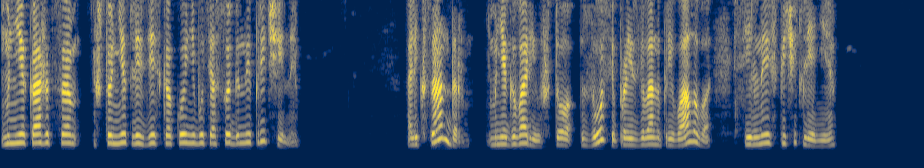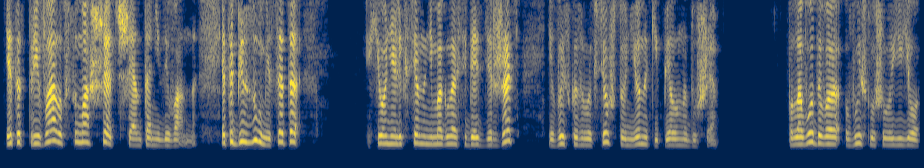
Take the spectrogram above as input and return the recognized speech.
Мне кажется, что нет ли здесь какой-нибудь особенной причины. Александр мне говорил, что Зося произвела на Привалова сильное впечатление. Этот Привалов сумасшедший, Антонида Ивановна, это безумец, это... Хиония Алексеевна не могла себя сдержать и высказала все, что у нее накипело на душе. Половодова выслушала ее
